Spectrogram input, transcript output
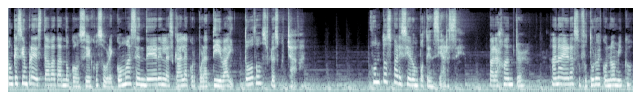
aunque siempre estaba dando consejos sobre cómo ascender en la escala corporativa y todos lo escuchaban. Juntos parecieron potenciarse. Para Hunter, Ana era su futuro económico,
